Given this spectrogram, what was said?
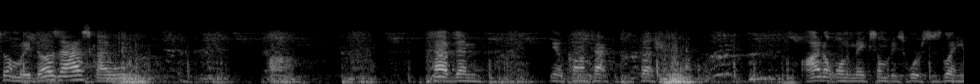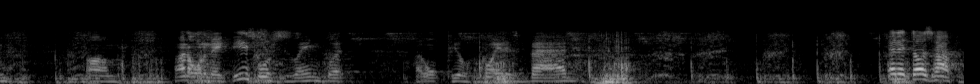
somebody does ask, I will um, have them, you know, contact a professional. I don't want to make somebody's horses lame. Um, I don't want to make these horses lame, but I won't feel quite as bad. And it does happen.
